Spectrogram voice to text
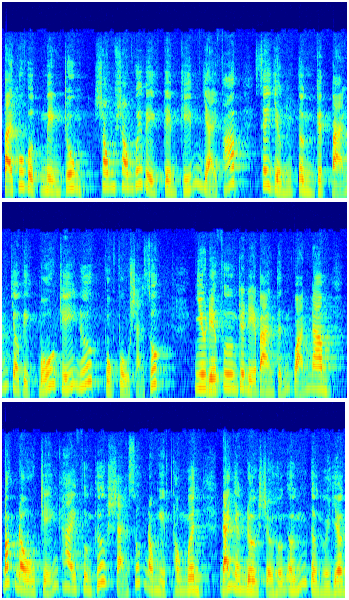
tại khu vực miền Trung, song song với việc tìm kiếm giải pháp, xây dựng từng kịch bản cho việc bố trí nước phục vụ sản xuất, nhiều địa phương trên địa bàn tỉnh Quảng Nam bắt đầu triển khai phương thức sản xuất nông nghiệp thông minh đã nhận được sự hưởng ứng từ người dân.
